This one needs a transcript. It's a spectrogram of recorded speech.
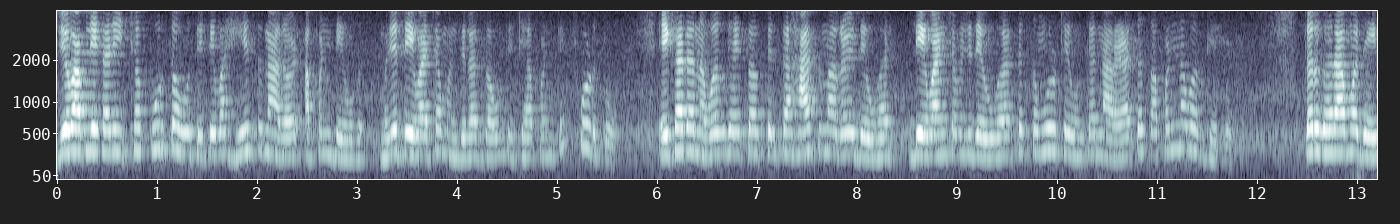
जेव्हा आपली एखादी इच्छा पूर्त होते तेव्हा हेच नारळ आपण देव म्हणजे देवाच्या मंदिरात जाऊन तिथे आपण ते फोडतो. एखादा नवस घ्यायचा असेल तर हाच नारळ देवघा देवांच्या म्हणजे देवघराच्या समोर ठेवून त्या नारळातच आपण नवस घेतो. तर घरामध्ये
